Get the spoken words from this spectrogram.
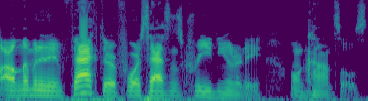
are limited factor for Assassin's Creed Unity on consoles.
